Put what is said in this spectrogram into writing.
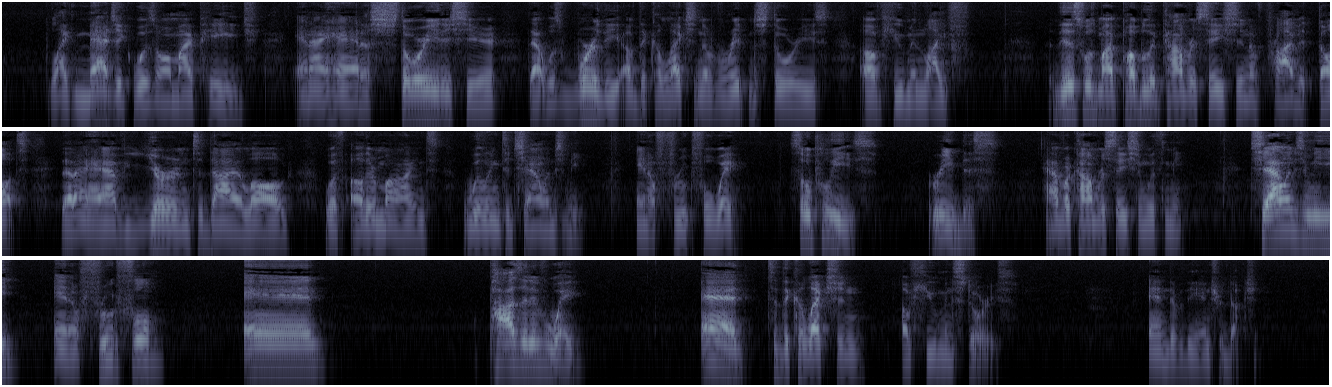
like magic was on my page and I had a story to share that was worthy of the collection of written stories of human life. This was my public conversation of private thoughts that I have yearned to dialogue with other minds willing to challenge me in a fruitful way. So please, read this. Have a conversation with me. Challenge me in a fruitful and positive way. Add to the collection of human stories. End of the introduction.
